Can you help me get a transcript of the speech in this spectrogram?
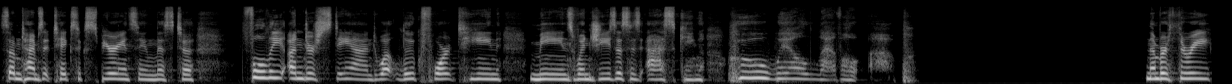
Sometimes it takes experiencing this to fully understand what Luke 14 means when Jesus is asking, Who will level up? Number three,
